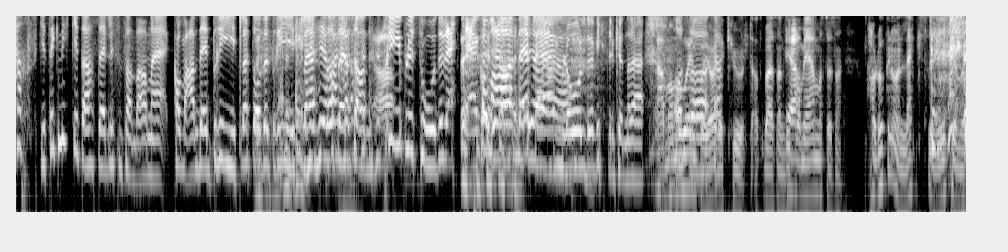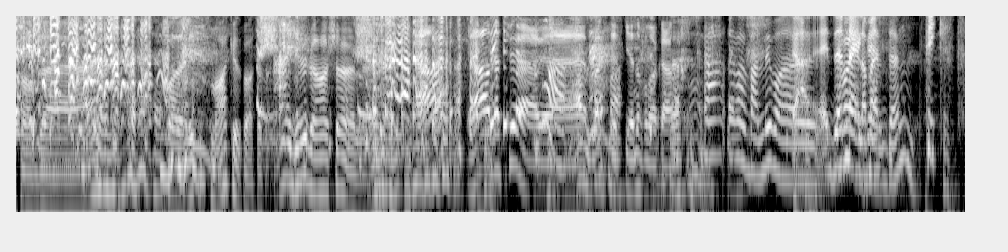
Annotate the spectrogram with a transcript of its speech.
hersketeknikker. At det er liksom sånn der, Kom an, det er dritlett, og det er dritlett. Og så er det sånn Ja. tre pluss to, du vet det. Kom an, det er Ja, ja. fem, lol, du visste du kunne det. Ja, Man må gå inn på å gjøre det kult. At bare sånn, De kommer hjem og så er sånn Har dere noen lekser vi kunne fått uh, en liten smak ut på? Så jeg sånn, Nei, det vil du ha sjøl. Ja, det tror jeg vi er faktisk inne på noe. Ja, det var veldig bra. Ja, det den egentlig den. Fikst.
